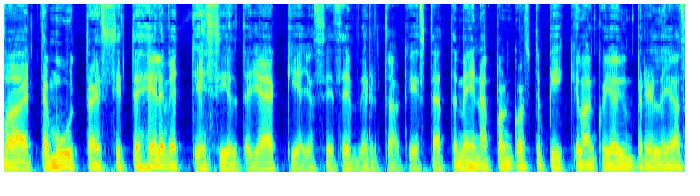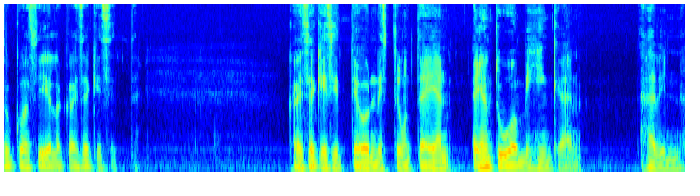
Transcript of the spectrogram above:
vaan, että muuttaisi sitten helvettiin siltä ja äkkiä, jos ei sen vertaa kestä, että meinaa panko sitten piikkilankoja ympärille ja asuko siellä, kai sekin sitten. Kai sekin sitten onnistuu, mutta eihän, eihän tuo mihinkään hävinnä.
